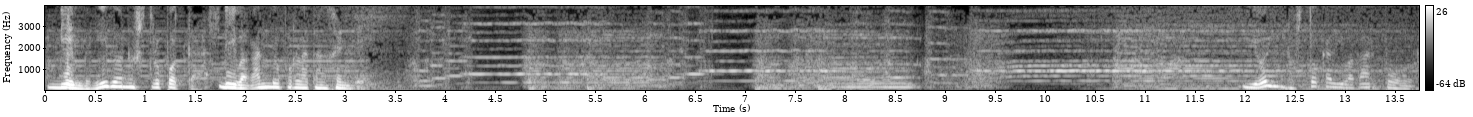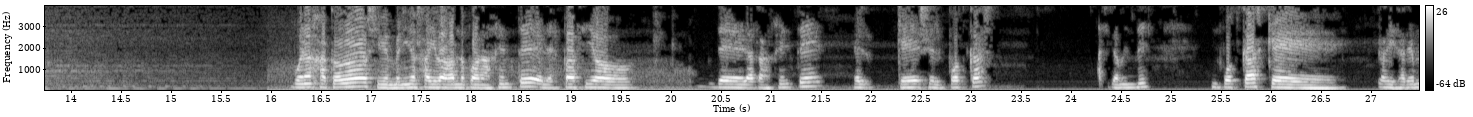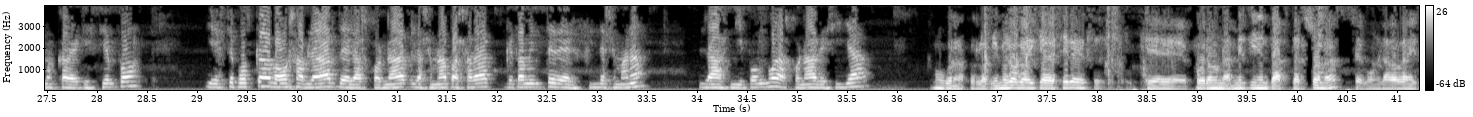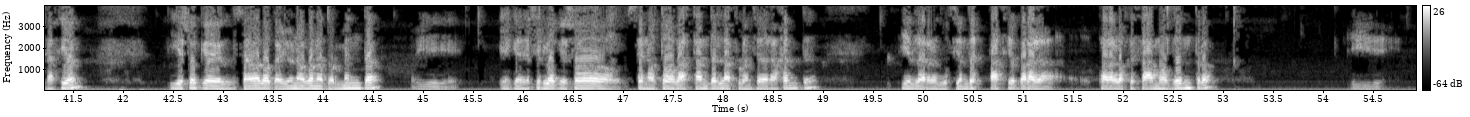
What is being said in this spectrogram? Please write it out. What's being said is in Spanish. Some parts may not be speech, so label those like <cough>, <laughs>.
Bienvenido a nuestro podcast, Divagando por la Tangente. Y hoy nos toca divagar por... Buenas a todos y bienvenidos a Divagando por la Tangente, el espacio de la tangente, el, que es el podcast, básicamente, un podcast que realizaremos cada X tiempo. Y en este podcast vamos a hablar de las jornadas de la semana pasada, concretamente del fin de semana, las Nipongo, las jornadas de silla. Muy buenas, pues lo primero que hay que decir es que fueron unas 1.500 personas, según la organización, y eso que el sábado cayó una buena tormenta, y, hay que decirlo que eso se notó bastante en la afluencia de la gente y en la reducción de espacio para, la- para los que estábamos dentro.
